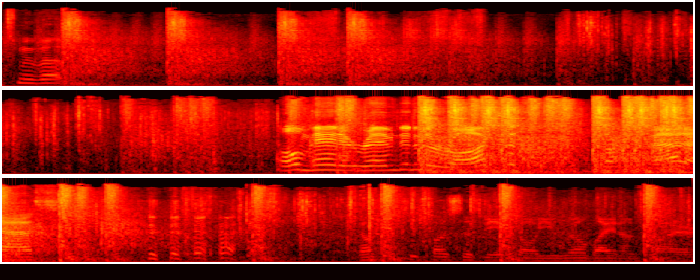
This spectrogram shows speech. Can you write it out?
Let's move up. Oh man, it rammed into the rock. That's badass. Don't get too close to this vehicle, you will light on fire.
